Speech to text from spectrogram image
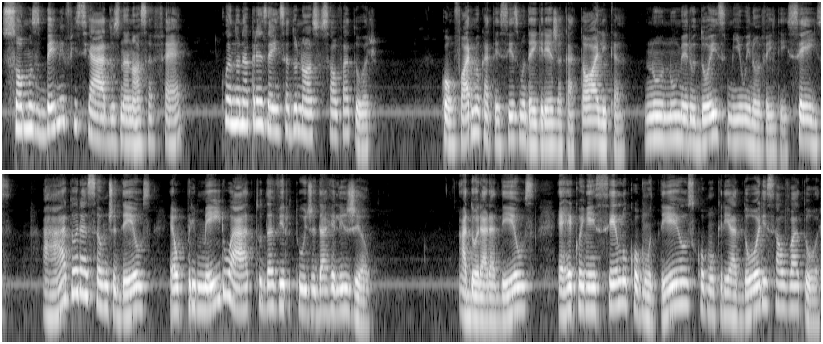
somos beneficiados na nossa fé quando na presença do nosso Salvador. Conforme o Catecismo da Igreja Católica, no número 2096, a adoração de Deus é o primeiro ato da virtude da religião. Adorar a Deus é reconhecê-lo como Deus, como Criador e Salvador,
